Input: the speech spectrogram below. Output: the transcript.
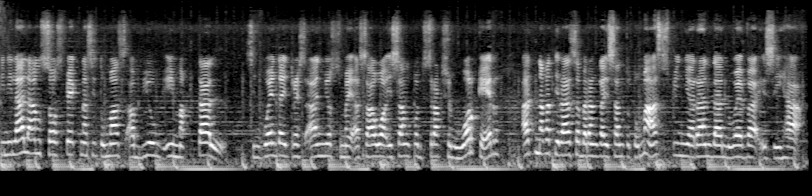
kinilala ang sospek na si Tomas Abiug E. Mactal, 53 anyos may asawa isang construction worker at nakatira sa barangay Santo Tomas, Piñaranda, Nueva Ecija.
